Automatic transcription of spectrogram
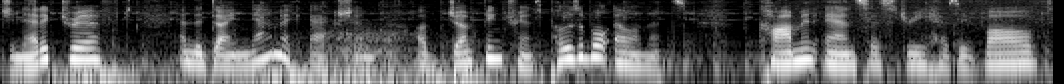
genetic drift, and the dynamic action of jumping transposable elements, common ancestry has evolved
